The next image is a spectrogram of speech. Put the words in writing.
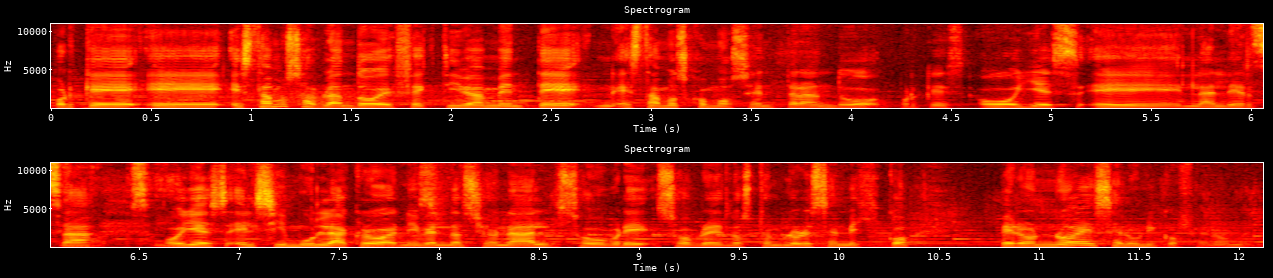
porque eh, estamos hablando efectivamente, estamos como centrando, porque hoy es eh, la alerta, hoy es el simulacro a nivel nacional sobre, sobre los temblores en México, pero no es el único fenómeno.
